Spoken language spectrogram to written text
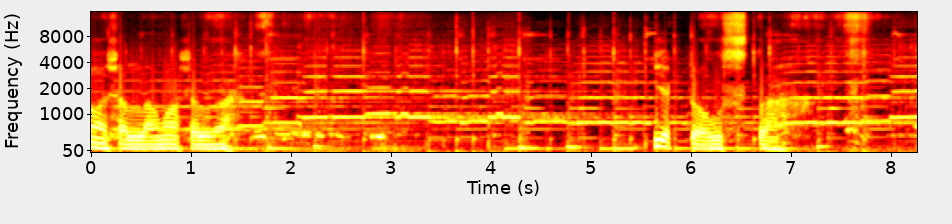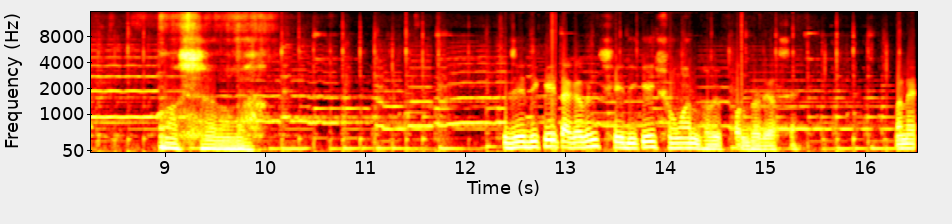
মাশাল্লাহ মাশাল্লাহ। কি একটা অবস্থা। মাশাল্লাহ। যেদিকেই তাকাবেন সেদিকেই সমানভাবে ফল ধরে আছে। মানে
